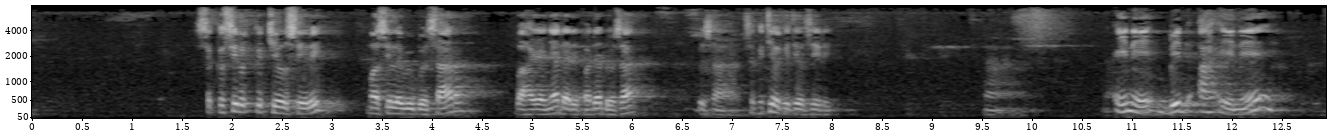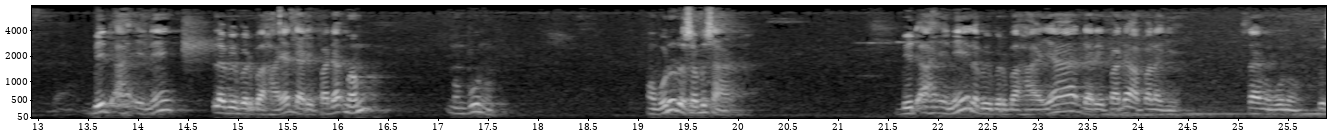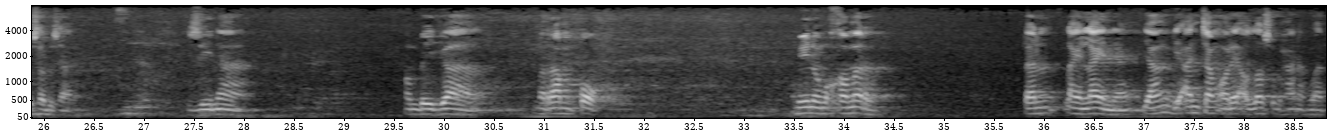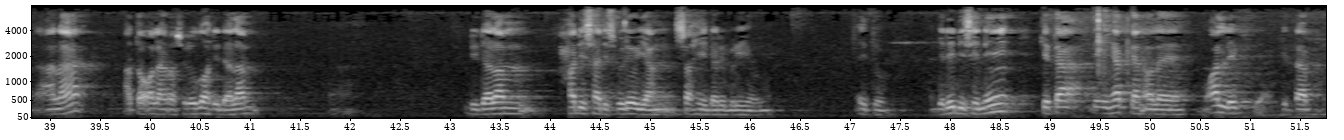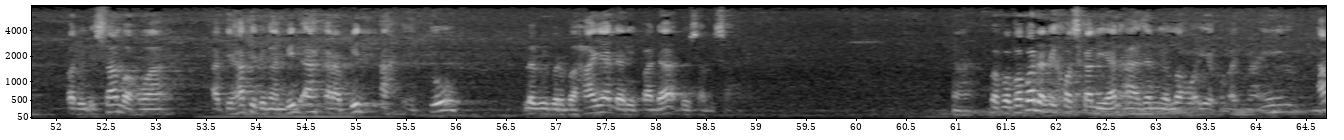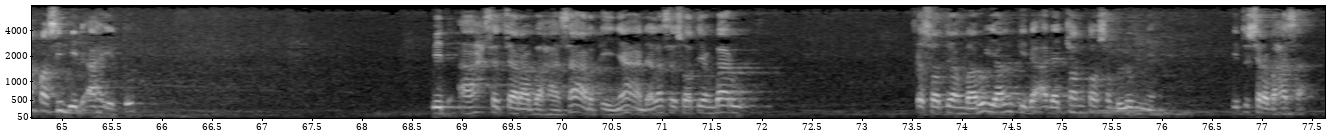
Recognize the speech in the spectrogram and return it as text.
Sekecil kecil syirik masih lebih besar bahayanya daripada dosa besar. Sekecil kecil syirik. Nah, ini bid'ah ini bid'ah ini lebih berbahaya daripada mem, membunuh. Membunuh dosa besar. Bid'ah ini lebih berbahaya daripada apa lagi? Saya membunuh, dosa besar. Zina, membegal, merampok, minum khamar dan lain-lainnya yang diancam oleh Allah Subhanahu wa taala atau oleh Rasulullah di dalam di dalam hadis-hadis beliau yang sahih dari beliau. Itu. Jadi di sini kita diingatkan oleh muallif ya, kitab Fadul Islam bahwa hati-hati dengan bid'ah karena bid'ah itu lebih berbahaya daripada dosa besar. Nah, Bapak-bapak dan ikhwas sekalian, azan ya Allah wa iyyakum ajmain, apa sih bid'ah itu? Bid'ah secara bahasa artinya adalah sesuatu yang baru. Sesuatu yang baru yang tidak ada contoh sebelumnya. Itu secara bahasa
